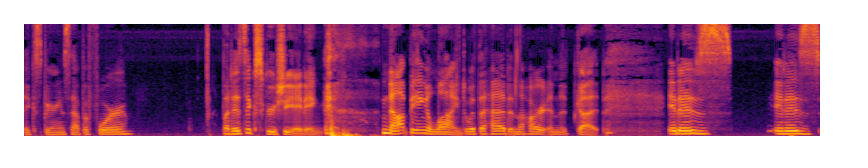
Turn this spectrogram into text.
experienced that before, but it's excruciating not being aligned with the head and the heart and the gut. It is, it is,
